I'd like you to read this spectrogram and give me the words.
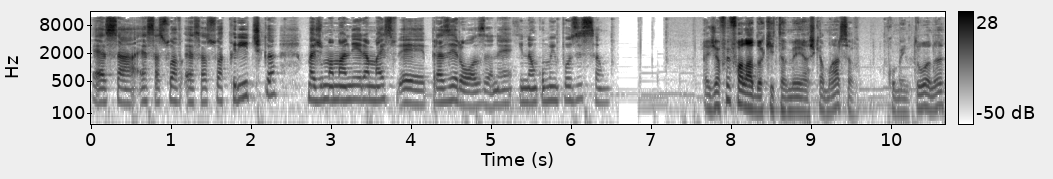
essa, essa, sua, essa sua crítica, mas de uma maneira mais é, prazerosa, né? E não como imposição. Já foi falado aqui também, acho que a Márcia comentou, né?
